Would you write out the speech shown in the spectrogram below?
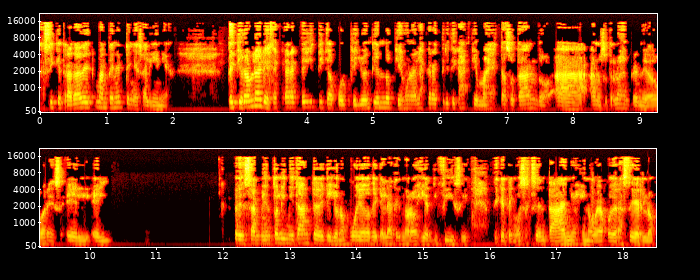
Así que trata de mantenerte en esa línea. Te quiero hablar de esta característica porque yo entiendo que es una de las características que más está azotando a, nosotros los emprendedores, el, el pensamiento limitante de que yo no puedo, de que la tecnología es difícil, de que tengo 60 años y no voy a poder hacerlo,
